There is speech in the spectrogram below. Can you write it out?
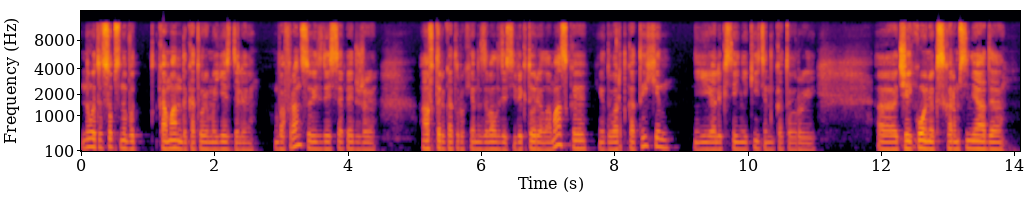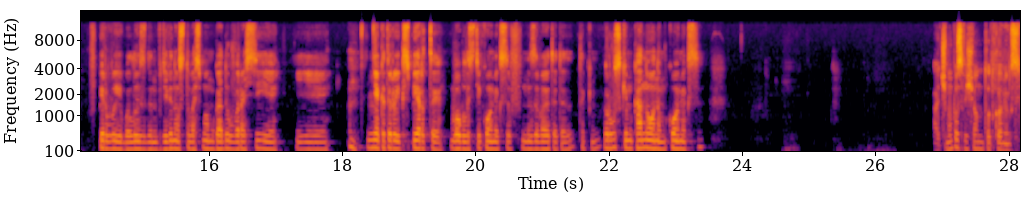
Ну, это, собственно, вот команда, которой мы ездили во Францию, и здесь, опять же, авторы, которых я называл здесь, Виктория Ламаская, Эдуард Катыхин, и Алексей Никитин, который, э, чей комикс «Хармсиниада» впервые был издан в 98 году в России, и некоторые эксперты в области комиксов называют это таким русским каноном комикса. А чему посвящен тот комикс?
